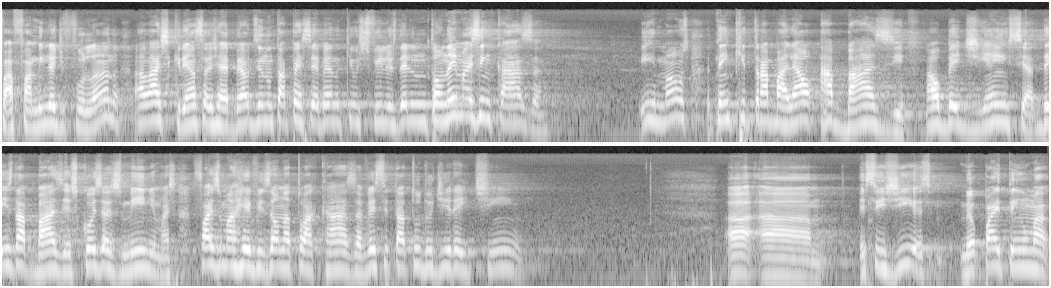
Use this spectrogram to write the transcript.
a família de fulano, ah lá as crianças rebeldes e não está percebendo que os filhos dele não estão nem mais em casa. Irmãos, tem que trabalhar a base, a obediência, desde a base, as coisas mínimas. Faz uma revisão na tua casa, vê se está tudo direitinho. Ah, ah, esses dias, meu pai tem uma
